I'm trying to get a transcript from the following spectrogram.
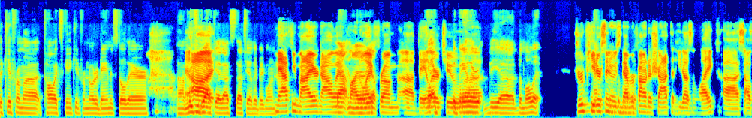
the kid from uh tall like skinny kid from Notre Dame is still there. Um, Leaky uh, Black, yeah, that's that's the other big one. Matthew Mayer now Matt at Mayer, yep. from uh, Baylor yeah, to the Baylor uh, the uh the mullet. Drew Peterson, Matt, who's never mullet. found a shot that he doesn't like. Uh, South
